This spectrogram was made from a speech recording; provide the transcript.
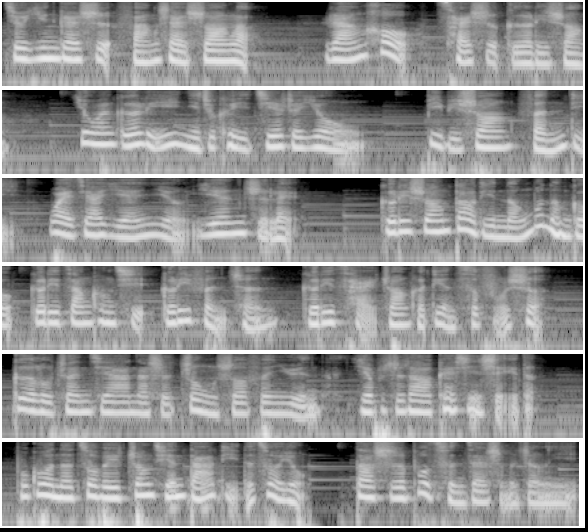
就应该是防晒霜了，然后才是隔离霜。用完隔离，你就可以接着用 BB 霜、粉底，外加眼影、胭脂类。隔离霜到底能不能够隔离脏空气、隔离粉尘、隔离彩妆和电磁辐射？各路专家那是众说纷纭，也不知道该信谁的。不过呢，作为妆前打底的作用，倒是不存在什么争议。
